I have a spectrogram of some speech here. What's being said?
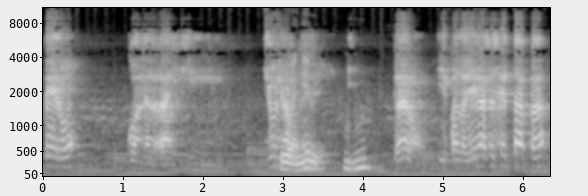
pero con el ranking junior. Juvenil. Claro, y cuando llegas a esa etapa,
